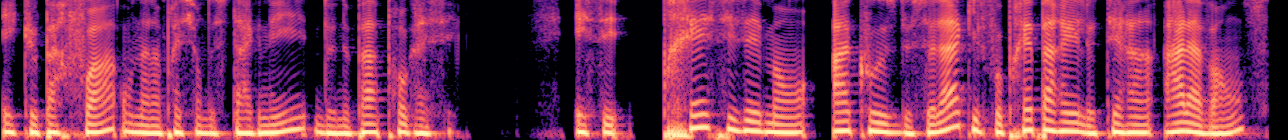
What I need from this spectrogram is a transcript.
et que parfois on a l'impression de stagner, de ne pas progresser. Et c'est précisément à cause de cela qu'il faut préparer le terrain à l'avance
